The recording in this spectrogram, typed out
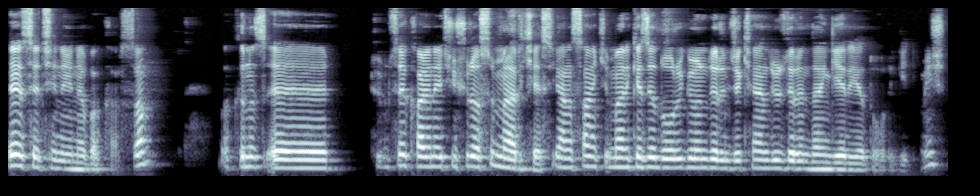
D seçeneğine bakarsam Bakınız e, tümsek kaynağı için şurası merkez. Yani sanki merkeze doğru gönderince kendi üzerinden geriye doğru gitmiş.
